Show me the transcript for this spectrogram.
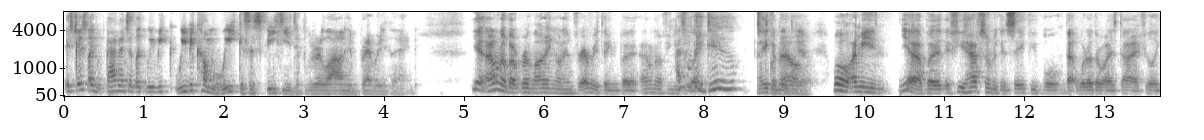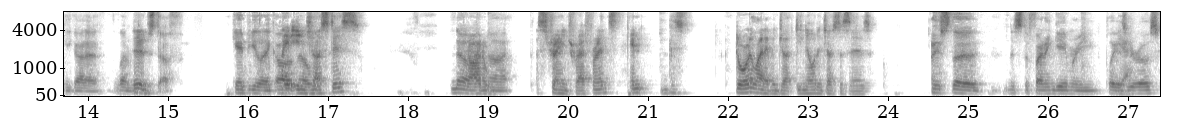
It's just like Batman said, like we be, we become weak as a species if we rely on him for everything. Yeah, I don't know about relying on him for everything, but I don't know if you need That's to what like. they do. Take what him out. do. Well, I mean, yeah, but if you have someone who can save people that would otherwise die, I feel like you gotta let them do stuff. You can't be like, oh Played no, Injustice. No, I I'm don't- not. A strange reference. And this storyline of Injustice. Do you know what Injustice is? It's the it's the fighting game where you play as Yeah. heroes.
